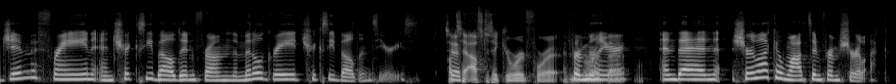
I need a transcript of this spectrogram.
Jim Frayne and Trixie Belden from the middle grade Trixie Belden series. So I'll, ta- I'll have to take your word for it. I've familiar. And then Sherlock and Watson from Sherlock.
